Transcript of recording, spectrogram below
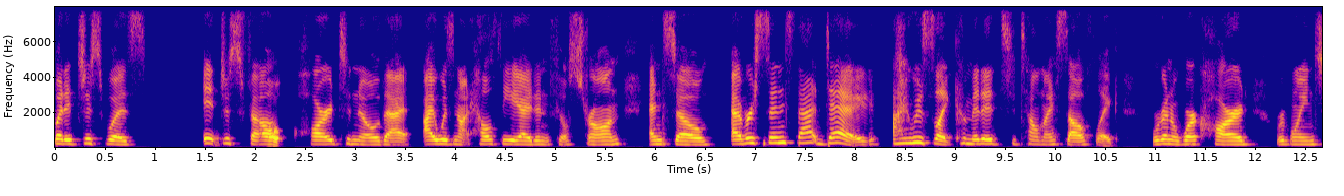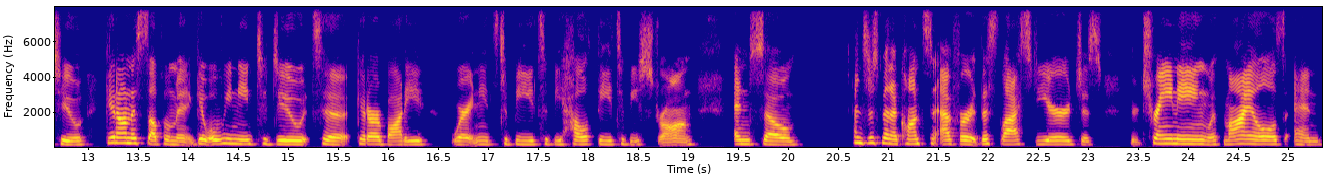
but it just was it just felt hard to know that I was not healthy. I didn't feel strong. And so ever since that day, I was like committed to tell myself, like, we're going to work hard. We're going to get on a supplement, get what we need to do to get our body where it needs to be, to be healthy, to be strong. And so it's just been a constant effort this last year, just through training with miles and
